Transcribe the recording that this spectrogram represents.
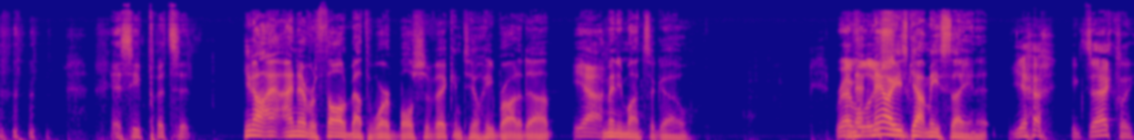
as he puts it. You know, I, I never thought about the word Bolshevik until he brought it up. Yeah. Many months ago. And Revolution. now he's got me saying it. Yeah, exactly.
